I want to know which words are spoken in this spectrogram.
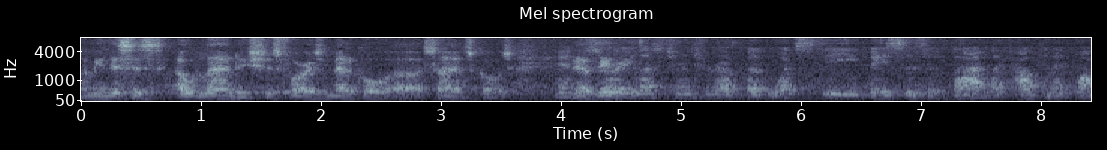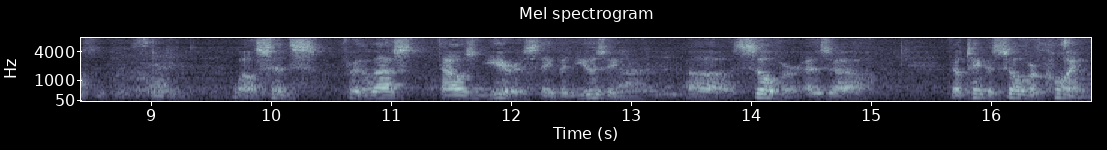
I mean, this is outlandish as far as medical uh, science goes. And Now, they- sorry, Les, to interrupt, but what's the basis of that? Like, how can it possibly send? Well, since for the last thousand years, they've been using uh, silver as a, they'll take a silver coin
